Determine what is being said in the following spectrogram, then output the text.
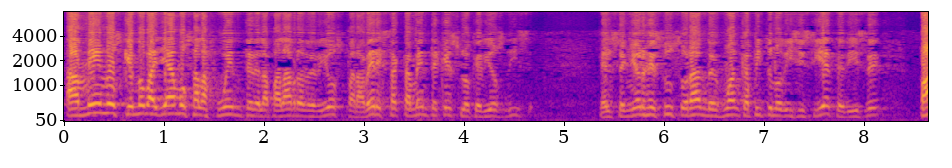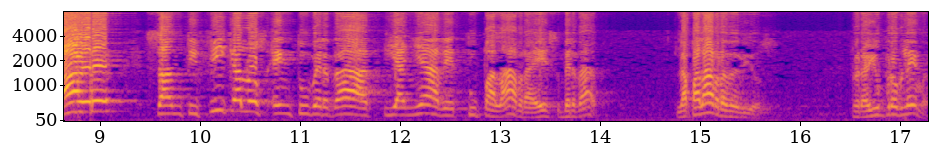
a menos que no vayamos a la fuente de la palabra de Dios para ver exactamente qué es lo que Dios dice. El Señor Jesús orando en Juan capítulo 17 dice, Padre, santifícalos en tu verdad y añade tu palabra, es verdad. La palabra de Dios. Pero hay un problema.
